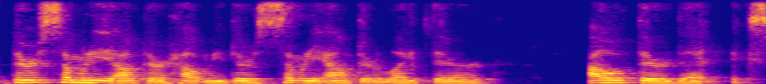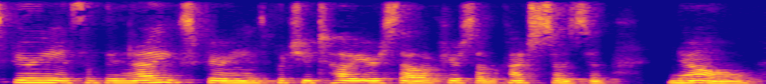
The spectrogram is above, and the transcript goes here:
there's somebody out there, help me. There's somebody out there like there out there that experience something that I experienced, but you tell yourself, your subconscious says, no,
